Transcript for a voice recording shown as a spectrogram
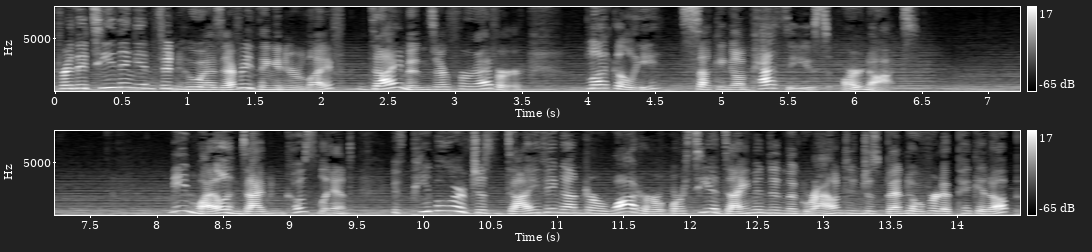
For the teething infant who has everything in your life, diamonds are forever. Luckily, sucking on passies are not. Meanwhile, in Diamond Coastland, if people are just diving underwater or see a diamond in the ground and just bend over to pick it up,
